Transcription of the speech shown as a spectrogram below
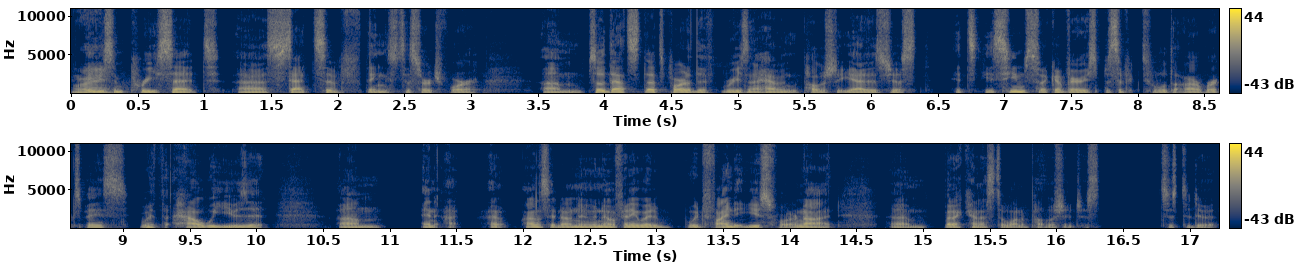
maybe some preset uh, sets of things to search for. Um, so that's that's part of the reason I haven't published it yet. Is just it's it seems like a very specific tool to our workspace with how we use it. Um, and I, I honestly don't even know if anyone would find it useful or not. Um, but I kind of still want to publish it just just to do it.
